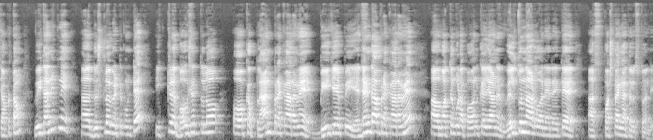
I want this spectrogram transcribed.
చెప్పటం. వీటన్నిటిని దృష్టిలో పెట్టుకుంటే ఇక్కడ భవిష్యత్తులో ఒక ప్లాన్ ప్రకారమే బీజేపీ ఎజెండా ప్రకారమే మొత్తం కూడా పవన్ కళ్యాణ్ వెళ్తున్నాడు అనేది అయితే స్పష్టంగా తెలుస్తోంది.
